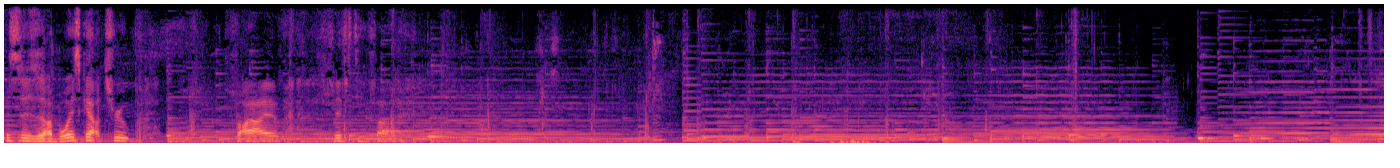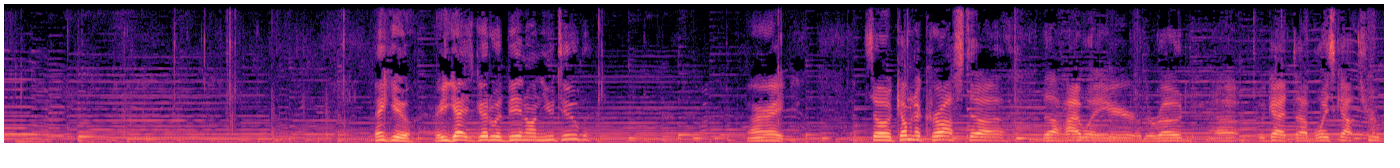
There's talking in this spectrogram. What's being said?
This is uh, Boy Scout Troop 555. Thank you. Are you guys good with being on YouTube? All right. So coming across uh, the highway here, or the road, uh, we got uh, Boy Scout Troop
